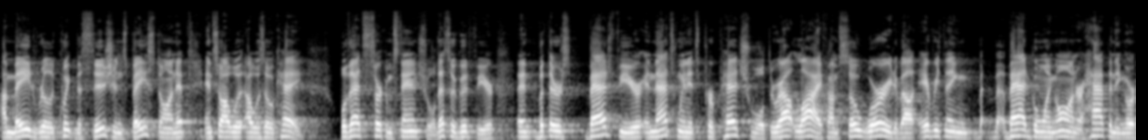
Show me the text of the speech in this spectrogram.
I made really quick decisions based on it, and so I, w- I was okay. Well, that's circumstantial. That's a good fear. And, but there's bad fear, and that's when it's perpetual throughout life. I'm so worried about everything b- bad going on or happening or,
